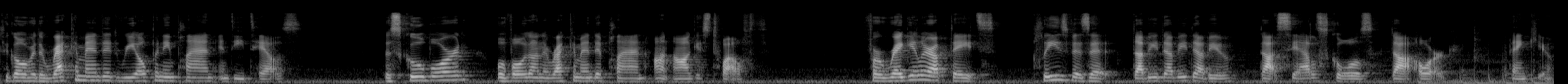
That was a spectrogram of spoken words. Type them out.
to go over the recommended reopening plan and details. The school board will vote on the recommended plan on August 12th. For regular updates, please visit www.seattleschools.org. Thank you.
